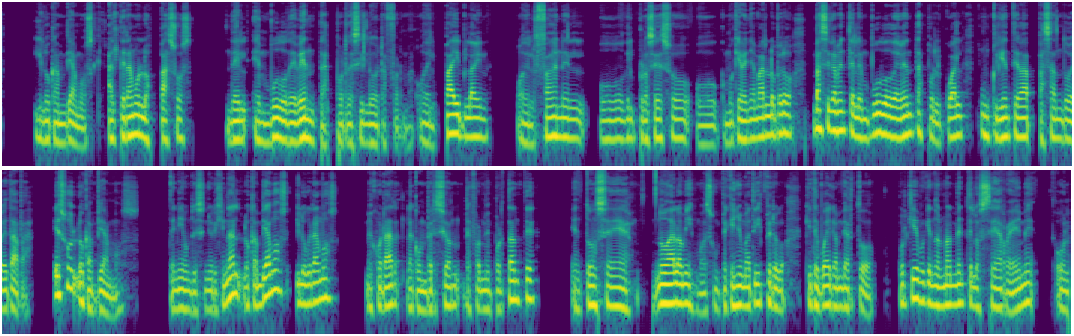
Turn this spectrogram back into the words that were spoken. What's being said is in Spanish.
y lo cambiamos, alteramos los pasos del embudo de ventas, por decirlo de otra forma, o del pipeline, o del funnel o del proceso o como quieran llamarlo, pero básicamente el embudo de ventas por el cual un cliente va pasando etapas. Eso lo cambiamos. Tenía un diseño original, lo cambiamos y logramos mejorar la conversión de forma importante. Entonces, no da lo mismo, es un pequeño matiz, pero que te puede cambiar todo. ¿Por qué? Porque normalmente los CRM o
